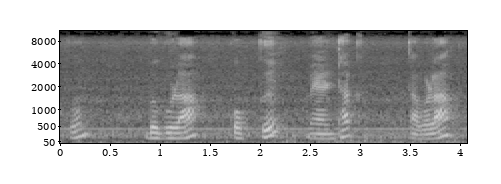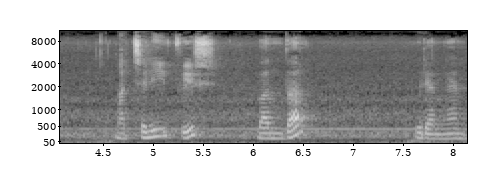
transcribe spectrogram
അപ്പം ബഗുള കൊക്ക് മേണ്ഠക് തവള മച്ചലി ഫിഷ് ബന്ദർ കുരങ്ങൻ.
